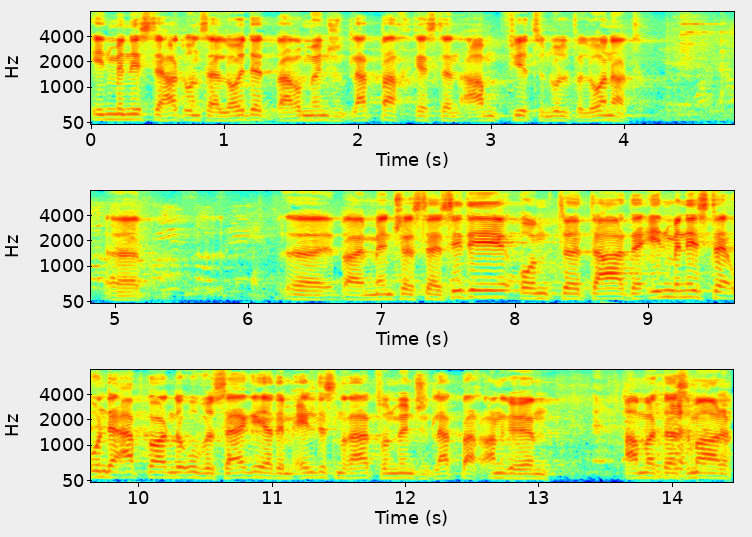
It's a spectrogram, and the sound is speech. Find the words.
Innenminister hat uns erläutert, warum Mönchengladbach gestern Abend 4 zu 0 verloren hat. Äh, äh, bei Manchester City. Und äh, da der Innenminister und der Abg. Uwe Serge ja dem Ältestenrat von Mönchengladbach angehören, haben wir das mal,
